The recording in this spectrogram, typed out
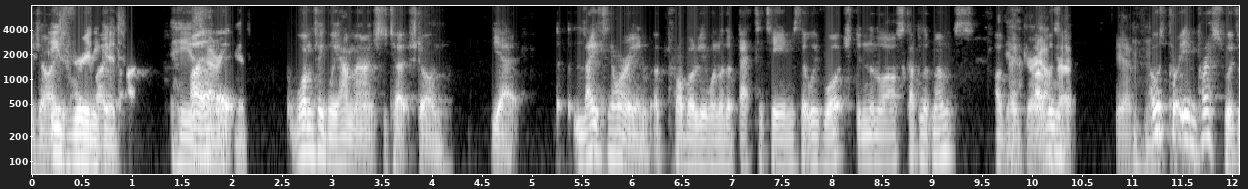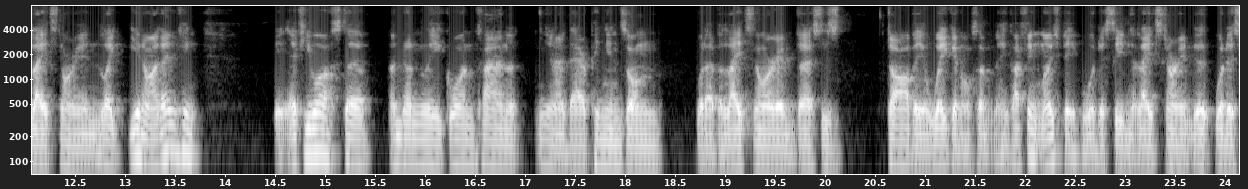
Ajayi? he's really like, good. He's very good. One thing we haven't actually touched on yet: Leyton Orient are probably one of the better teams that we've watched in the last couple of months. I, yeah, I, was, yeah. Mm-hmm. I was pretty impressed with Leyton Orient. Like, you know, I don't think if you asked a, a non-league one fan, you know, their opinions on whatever Leyton Orient versus Derby or Wigan or something, I think most people would assume that Leyton Orient would have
